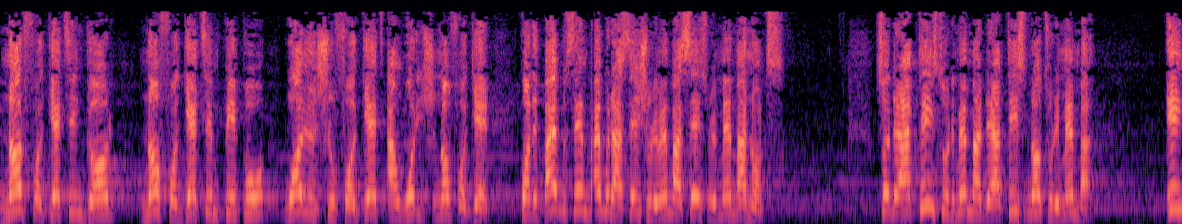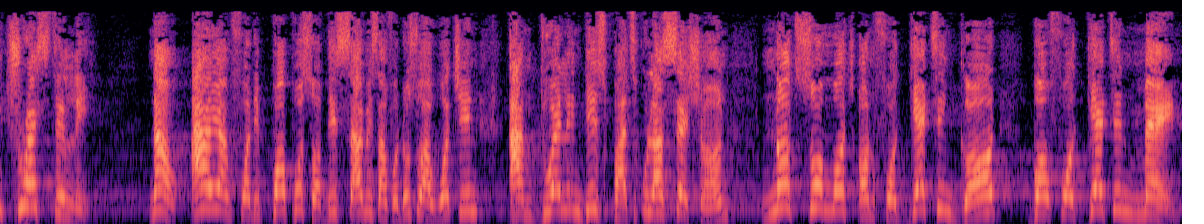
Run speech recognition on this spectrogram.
not forgetting God, not forgetting people, what you should forget and what you should not forget. For the Bible, same Bible that says you should remember says remember not. So there are things to remember, there are things not to remember. Interestingly, now I am for the purpose of this service and for those who are watching, I'm dwelling this particular session not so much on forgetting God, but forgetting men.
